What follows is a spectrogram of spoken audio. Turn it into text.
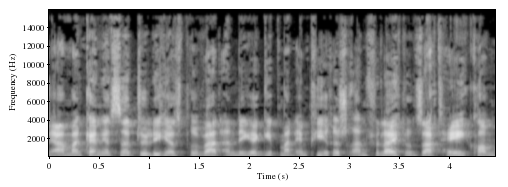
Ja, man kann jetzt natürlich als Privatanleger, geht man empirisch ran vielleicht und sagt, hey, komm,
